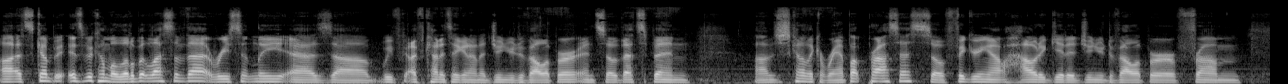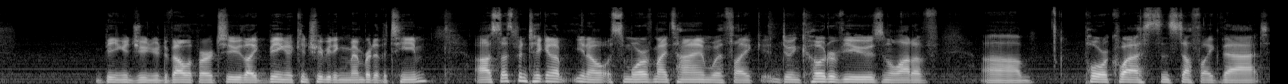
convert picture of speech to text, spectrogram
Uh, it's it's become a little bit less of that recently, as uh, we've I've kind of taken on a junior developer, and so that's been um, just kind of like a ramp up process. So figuring out how to get a junior developer from being a junior developer to like being a contributing member to the team. Uh, so that's been taking up you know some more of my time with like doing code reviews and a lot of um, pull requests and stuff like that,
